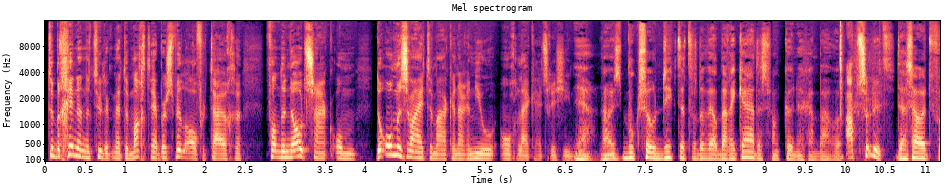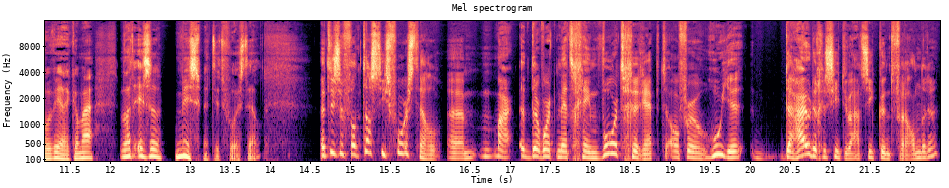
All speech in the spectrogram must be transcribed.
te beginnen natuurlijk met de machthebbers, wil overtuigen van de noodzaak om de ommezwaai te maken naar een nieuw ongelijkheidsregime. Ja, nou is het boek zo dik dat we er wel barricades van kunnen gaan bouwen. Absoluut. Daar zou het voor werken. Maar wat is er mis met dit voorstel? Het is een fantastisch voorstel, ehm, maar er wordt met geen woord gerept over hoe je de huidige situatie kunt veranderen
